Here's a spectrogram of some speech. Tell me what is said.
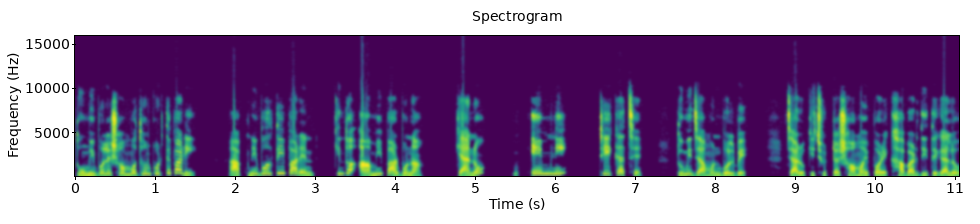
তুমি বলে সম্বোধন করতে পারি? আপনি বলতেই পারেন, কিন্তু আমি পারব না। কেন? এমনি। ঠিক আছে, তুমি যেমন বলবে। চারু কিছুটা সময় পরে খাবার দিতে গেল।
